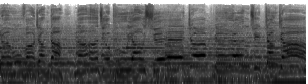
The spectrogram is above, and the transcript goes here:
然无法长大，那就不要学着别人去挣扎。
